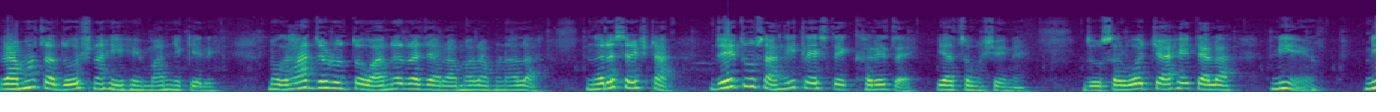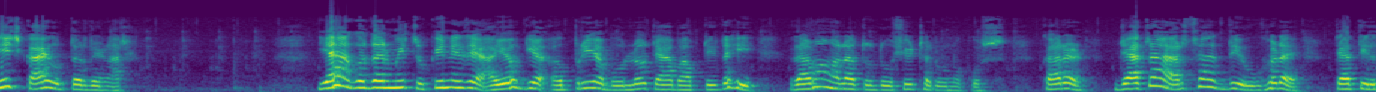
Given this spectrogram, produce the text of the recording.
रामाचा दोष नाही हे मान्य केले. मग हात जोडून तो वानर राजा रामाला म्हणाला नरश्रेष्ठा जे तू सांगितलेस ते खरेच आहे या संशयने. जो सर्वोच्च आहे त्याला नीच काय उत्तर देणार? या अगोदर मी चुकीने जे अयोग्य अप्रिय बोललो त्या बाबतीतही रामा मला तू दोषी ठरू नकोस. कारण ज्याचा अर्थ अगदी उघड आहे त्यातील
